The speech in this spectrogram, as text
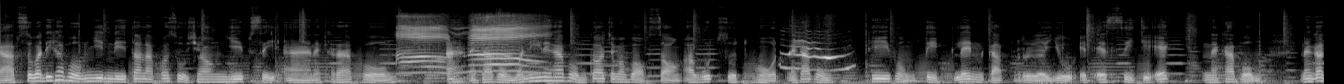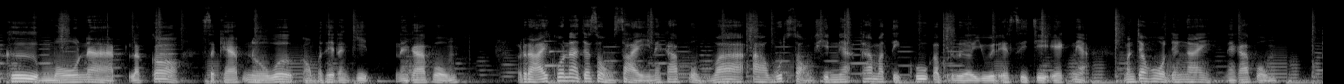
กับสวัสดีครับผมยินดีต้อนรับเข้าสู่ช่อง 24R นะครับผมอะนะครับผมวันนี้นะครับผมก็จะมาบอก 2 อาวุธสุดโหดนะครับผมที่ผมติดเล่นกับเรือ USS CGX นะครับผมนั่นก็คือ Monarch แล้วก็ Scap Nover ของประเทศอังกฤษนะครับผมหลายคนอาจจะสงสัยนะครับผมว่าอาวุธ 2 ชิ้นเนี้ยถ้ามาติดคู่กับเรือ USS CGX เนี่ยมันจะโหดยังไงนะครับผม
